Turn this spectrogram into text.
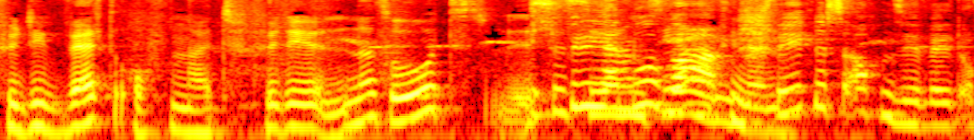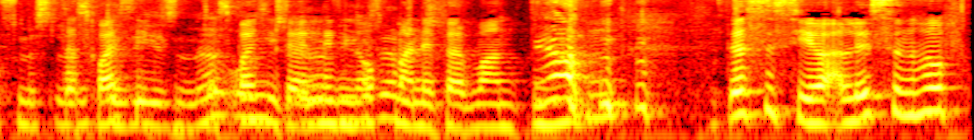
für die Weltoffenheit, für die, ne, so, ist ich es will ja, nur warnen, Schweden ist auch ein sehr weltoffenes Land das weiß gewesen. Ich, ne? Das weiß ich, da äh, leben auch meine Verwandten. Ja. Das ist ja alles in Hof.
